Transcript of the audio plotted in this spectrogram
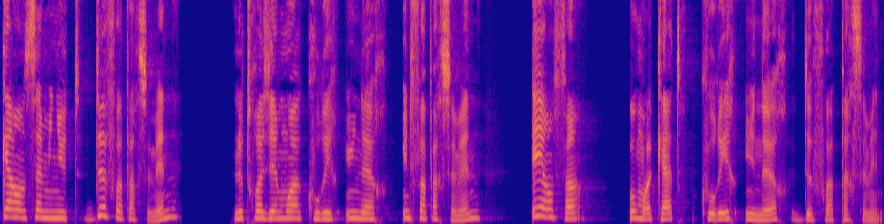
45 minutes deux fois par semaine. Le troisième mois, courir une heure une fois par semaine. Et enfin, au mois 4, courir une heure deux fois par semaine.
